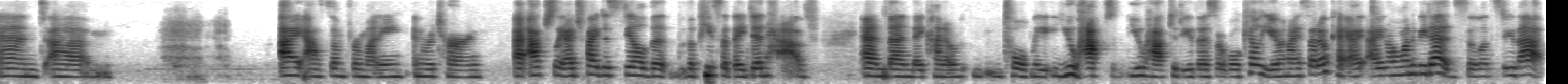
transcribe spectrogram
and um, I asked them for money in return. I, actually, I tried to steal the the piece that they did have, and then they kind of told me you have to you have to do this or we'll kill you and i said okay i, I don't want to be dead so let's do that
